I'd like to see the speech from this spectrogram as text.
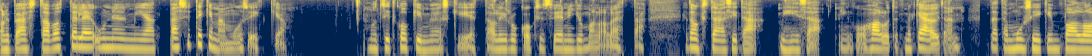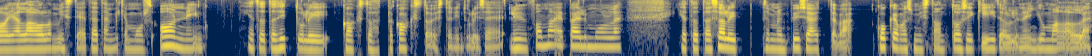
oli päässyt tavoittelemaan unelmia, päässyt tekemään musiikkia. Mutta sitten koki myöskin, että oli rukouksessa vienyt Jumalalle, että, että onko tämä sitä, mihin sä niin haluat, että mä käytän tätä musiikin paloa ja laulamista ja tätä, mikä mulla on. Niin ja tota, sitten tuli 2012, niin tuli se lymfoma-epäily mulle. Ja tota, se oli semmoinen pysäyttävä kokemus, mistä on tosi kiitollinen Jumalalle,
